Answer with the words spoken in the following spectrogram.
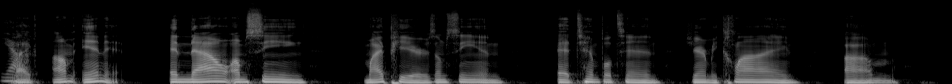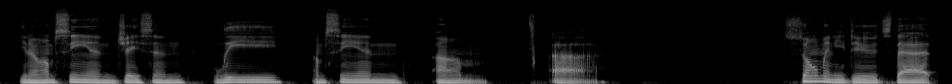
Yeah. Like I'm in it. And now I'm seeing my peers. I'm seeing Ed Templeton, Jeremy Klein, um, you know, I'm seeing Jason Lee. I'm seeing um, uh, so many dudes that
